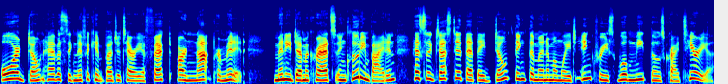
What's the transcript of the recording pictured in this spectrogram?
or don't have a significant budgetary effect are not permitted. Many Democrats, including Biden, have suggested that they don't think the minimum wage increase will meet those criteria.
